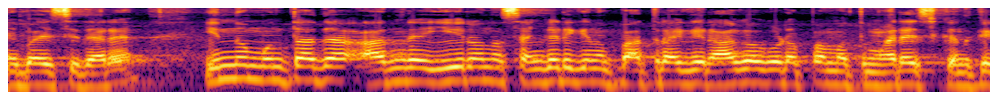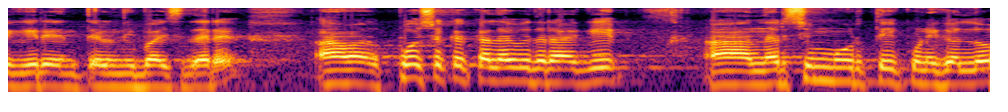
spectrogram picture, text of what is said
ನಿಭಾಯಿಸಿದ್ದಾರೆ. ಇನ್ನು ಮುಂತಾದ, ಅಂದರೆ ಹೀರೋನ ಸಂಗಡಿಗಿನ ಪಾತ್ರ ಆಗಿ ರಾಘವಗೌಡಪ್ಪ ಮತ್ತು ಮಹೇಶ್ ಕನಕಗಿರಿ ಅಂತೇಳಿ ನಿಭಾಯಿಸಿದ್ದಾರೆ. ಪೋಷಕ ಕಲಾವಿದರಾಗಿ ನರಸಿಂಹಮೂರ್ತಿ ಕುಣಿಗಲ್ಲು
